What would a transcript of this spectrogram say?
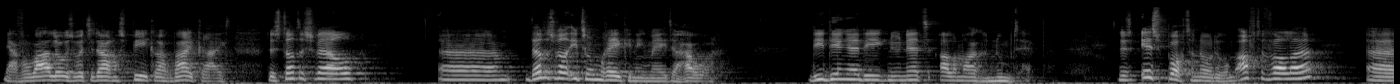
ja, verwaarlozen wat je daar aan spierkracht bij krijgt. Dus dat is wel, uh, dat is wel iets om rekening mee te houden. Die dingen die ik nu net allemaal genoemd heb. Dus is sporten nodig om af te vallen? Uh,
